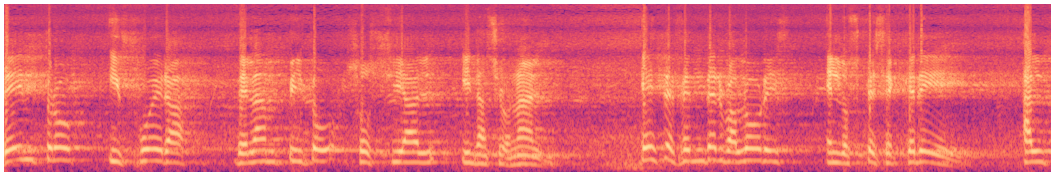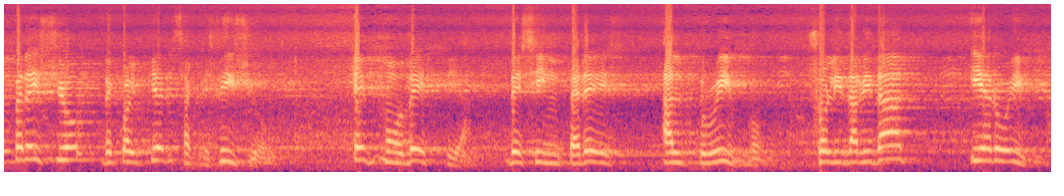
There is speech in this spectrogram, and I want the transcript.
dentro y fuera del ámbito social y nacional. Es defender valores en los que se cree, al precio de cualquier sacrificio. Es modestia, desinterés, altruismo, solidaridad y heroísmo.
